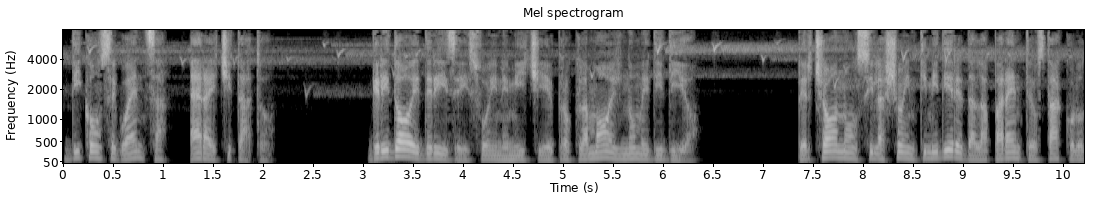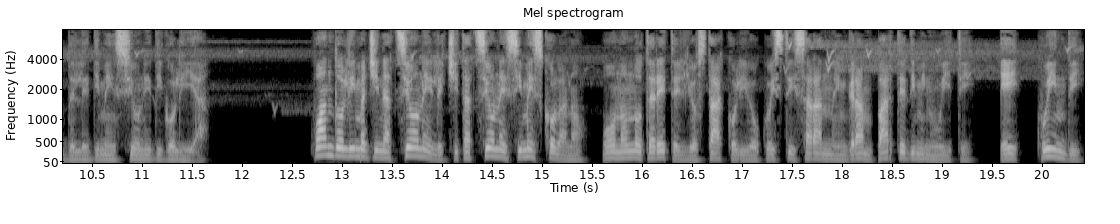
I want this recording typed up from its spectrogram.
di conseguenza, era eccitato. Gridò e derise i suoi nemici e proclamò il nome di Dio. Perciò non si lasciò intimidire dall'apparente ostacolo delle dimensioni di Golia. Quando l'immaginazione e l'eccitazione si mescolano, o non noterete gli ostacoli o questi saranno in gran parte diminuiti, e, quindi,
